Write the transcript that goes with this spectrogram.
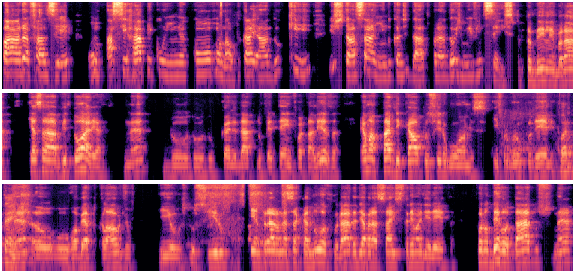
para fazer um, acirrar picuinha com o Ronaldo Caiado, que está saindo candidato para 2026. Também lembrar que essa vitória né, do, do, do candidato do PT em Fortaleza é uma pá de cal para o Ciro Gomes e para o grupo dele, né, o, o, Roberto Cláudio e o, o, Ciro, que entraram nessa canoa furada de abraçar a extrema-direita. Foram derrotados, né,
